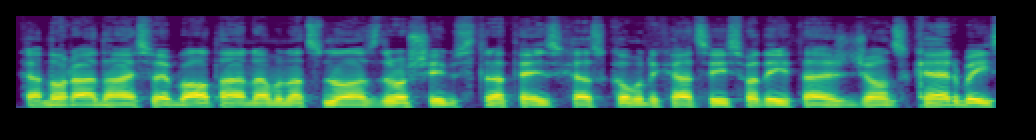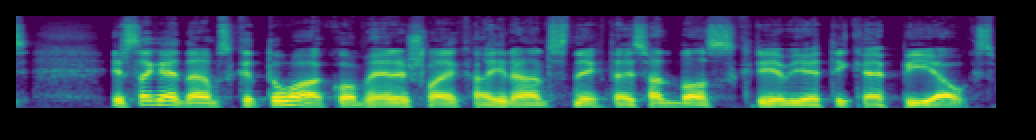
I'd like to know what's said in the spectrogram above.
Kā norāda ASV Baltā nama Nacionālās drošības strateģiskās komunikācijas vadītājs Džons Kerbijs, ir sagaidāms, ka tuvāko mēnešu laikā Irānas sniegtais atbalsts Krievijai tikai pieaugs.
